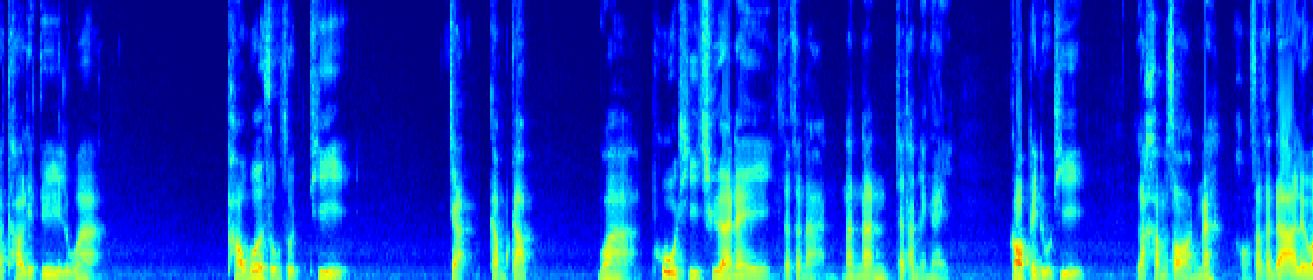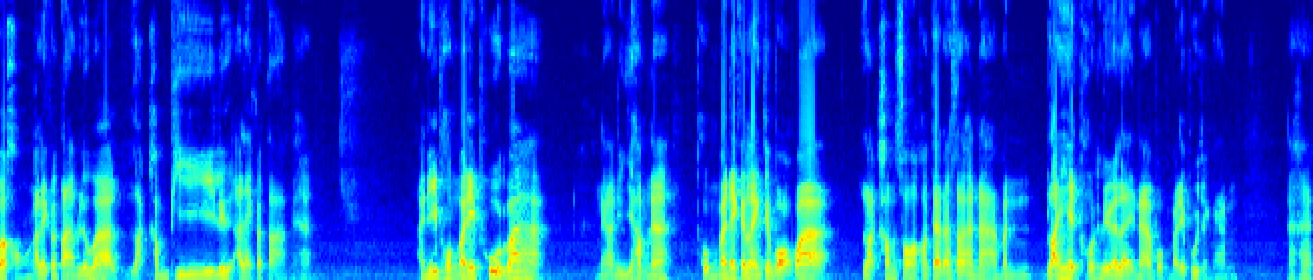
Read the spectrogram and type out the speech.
authority หรือว่า power สูงสุดที่จะกำกับว่าผู้ที่เชื่อในศาสนานั้นๆ จะทำยังไง ก็ไปดูที่หลักคำสอนนะของศาสดาหรือว่าของอะไรก็ตาม หรือว่าหลักคัมภีหรืออะไรก็ตามนะฮะอันนี้ผมไม่ได้พูดว่านะนิย้ำนะ ผมไม่ได้กำลังจะบอกว่าหลักคำสอนของแต่ละศาสนามันไร้เหตุผลหรืออะไรนะ ผมไม่ได้พูดอย่างนั้นนะฮะ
